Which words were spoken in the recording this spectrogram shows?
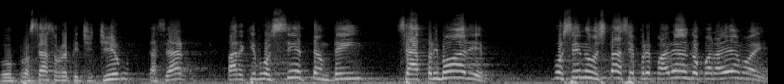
o processo repetitivo, tá certo? para que você também se aprimore. Você não está se preparando para Emoi,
